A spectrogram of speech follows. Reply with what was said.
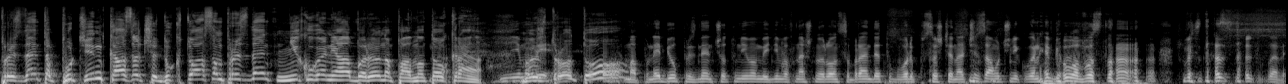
президента Путин каза, че докато аз съм президент, никога няма да бъде нападната Украина. Ние имаме... Между другото... Ма поне е бил президент, защото ние имаме един в нашето народно събрание, дето говори по същия начин, само че никога не е бил във властта. Стане.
